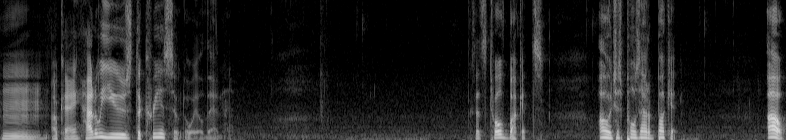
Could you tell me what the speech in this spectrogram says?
Hmm. Okay. How do we use the creosote oil then? 'Cause that's 12 buckets. Oh, it just pulls out a bucket. Oh.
